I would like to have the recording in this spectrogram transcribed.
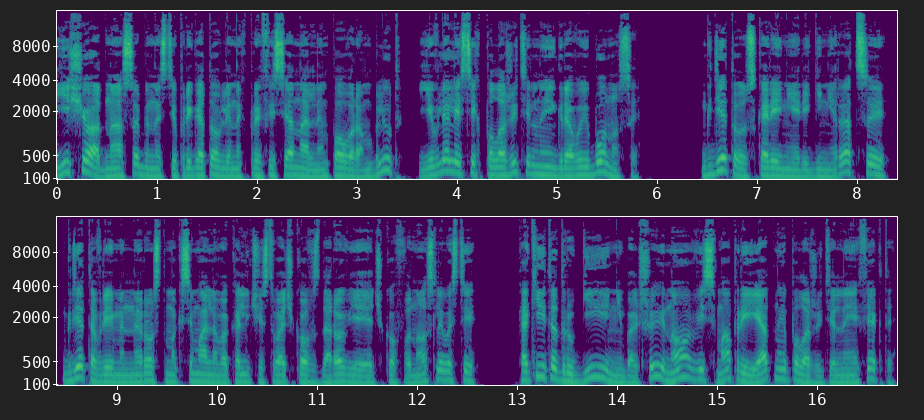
Еще одной особенностью приготовленных профессиональным поваром блюд являлись их положительные игровые бонусы. Где-то ускорение регенерации, где-то временный рост максимального количества очков здоровья и очков выносливости, какие-то другие, небольшие, но весьма приятные положительные эффекты.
